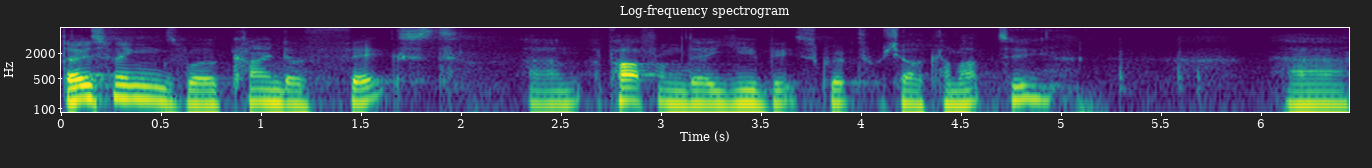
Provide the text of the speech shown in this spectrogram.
Those things were kind of fixed, um, apart from the U-boot script, which I'll come up to. Uh,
